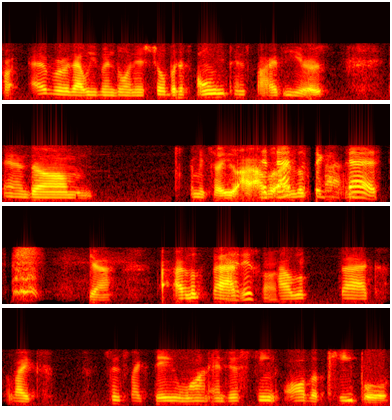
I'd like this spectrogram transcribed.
forever that we've been doing this show, but it's only been five years. And um let me tell you, I, I, I look success. Back, yeah, I look back. That is long. I look back like since like day one, and just seeing all the people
